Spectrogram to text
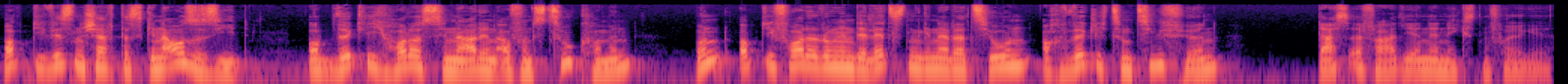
Ob die Wissenschaft das genauso sieht, ob wirklich Horrorszenarien auf uns zukommen und ob die Forderungen der letzten Generation auch wirklich zum Ziel führen, das erfahrt ihr in der nächsten Folge.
